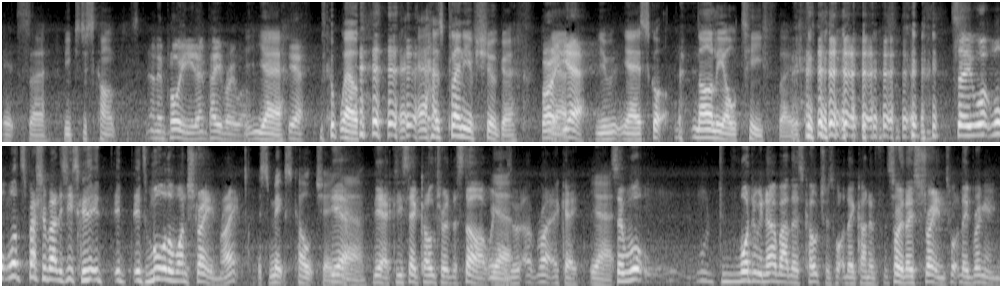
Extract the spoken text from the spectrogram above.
it's uh, you just can't. An employee you don't pay very well. Yeah. Yeah. well, it, it has plenty of sugar. Right, yeah. You, yeah, it's got gnarly old teeth though. So what, what what's special about this yeast? Because it, it, it's more than one strain, right? it's mixed culture. Yeah. Yeah. Yeah, because you said culture at the start, which Yeah. is uh, right. Okay. Yeah. So what what do we know about those cultures? What are they kind of sorry those strains? What are they bringing?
